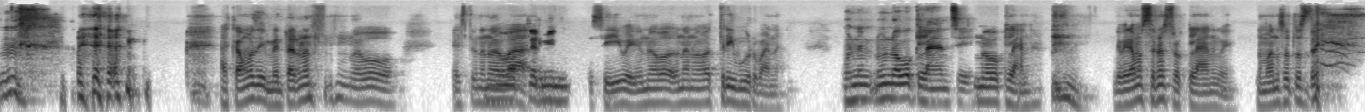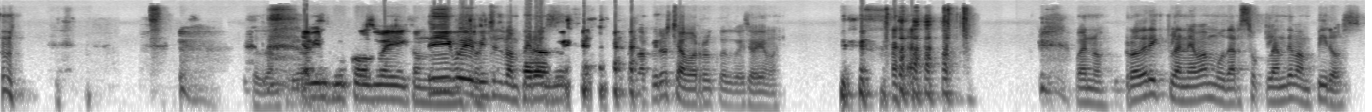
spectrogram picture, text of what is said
Acabamos de inventar un nuevo, este, una nueva. Sí, güey, un nuevo, una nueva tribu urbana. Un, un, nuevo clan, sí. Un nuevo clan. Deberíamos ser nuestro clan, güey. Nomás nosotros tres. Los vampiros. Ya bien rucos, güey. Con sí, güey, pinches vampiros. Los vampiros chavorrucos, güey, se va a llamar. bueno, Roderick planeaba mudar su clan de vampiros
